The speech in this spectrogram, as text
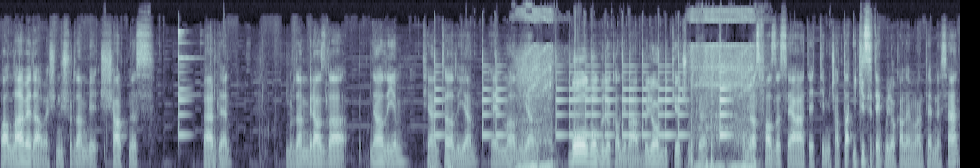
Vallahi bedava. Şimdi şuradan bir sharpness. Verdin. Buradan biraz daha ne alayım? TNT alayım. Elma alayım. Bol bol blok alayım abi. Bloğum bitiyor çünkü. Ben biraz fazla seyahat ettiğim için. Hatta ikisi tek blok al envanterine sen.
